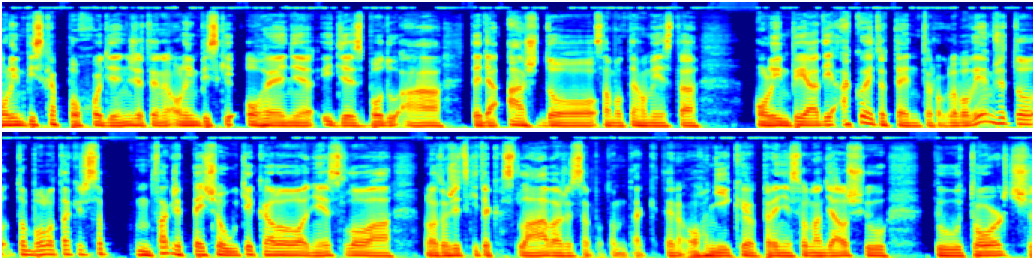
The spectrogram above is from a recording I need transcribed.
olimpijská pochodeň, že ten olimpijský oheň ide z bodu A teda až do samotného miesta Olympiády. Ako je to tento rok? Lebo viem, že to, to bolo také, že sa fakt, že pešo utekalo a nieslo a bola to vždy taká sláva, že sa potom tak ten ohník preniesol na ďalšiu tú torch,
